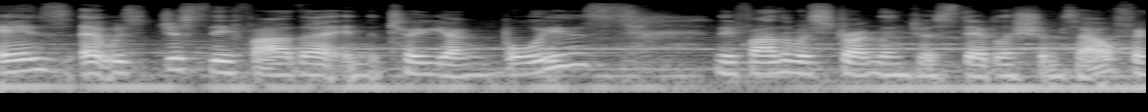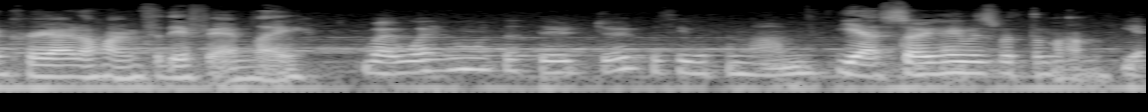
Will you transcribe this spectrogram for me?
as it was just their father and the two young boys, their father was struggling to establish himself and create a home for their family. Wait, what happened with the third dude? Was he with the mum? Yeah, so he was with the mum. Yeah.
